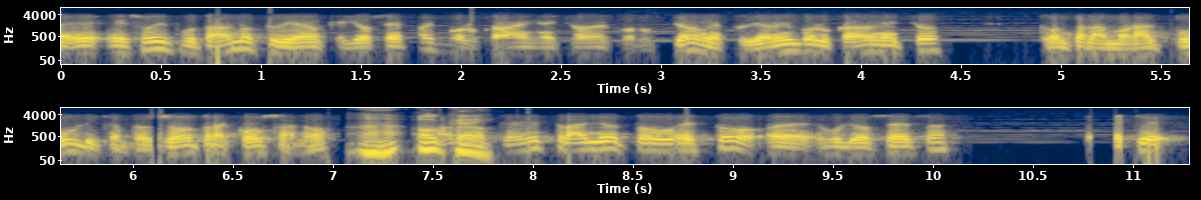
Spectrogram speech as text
eh, esos diputados no estuvieron, que yo sepa, involucrados en hechos de corrupción, estuvieron involucrados en hechos contra la moral pública, pero eso es otra cosa, ¿no? Ajá, okay. Ahora, lo que es extraño de todo esto, eh, Julio César, es que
